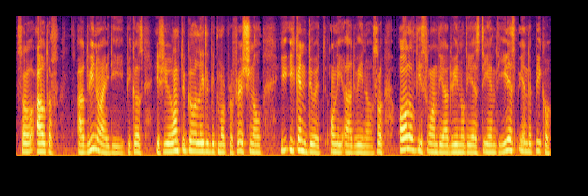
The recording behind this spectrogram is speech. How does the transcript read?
so out of Arduino IDE because if you want to go a little bit more professional you, you can do it only Arduino. So all of this one the Arduino the STM the ESP and the Pico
